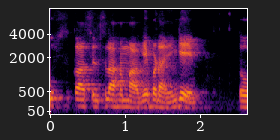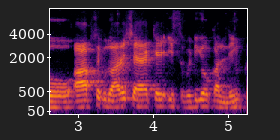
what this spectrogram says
उसका सिलसिला हम आगे बढ़ाएँगे। तो आपसे गुजारिश है कि इस वीडियो का लिंक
